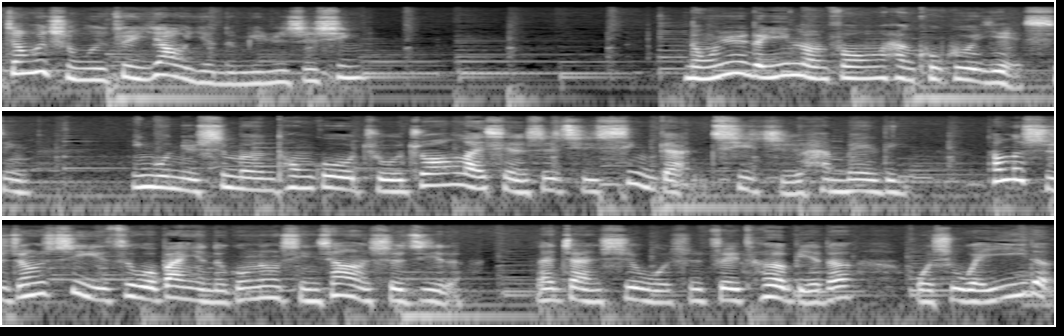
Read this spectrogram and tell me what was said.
将会成为最耀眼的明日之星。浓郁的英伦风和酷酷的野性，英国女士们通过着装来显示其性感气质和魅力。她们始终是以自我扮演的公众形象而设计的。来展示我是最特别的，我是唯一的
